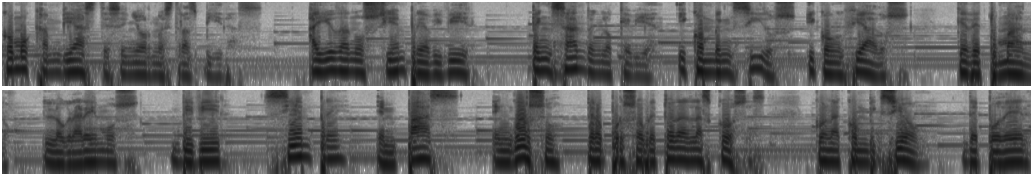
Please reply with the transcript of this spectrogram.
cómo cambiaste, Señor, nuestras vidas. Ayúdanos siempre a vivir pensando en lo que viene y convencidos y confiados que de tu mano lograremos vivir siempre en paz, en gozo, pero por sobre todas las cosas, con la convicción de poder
